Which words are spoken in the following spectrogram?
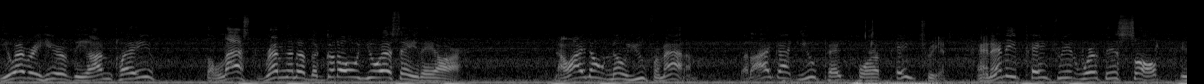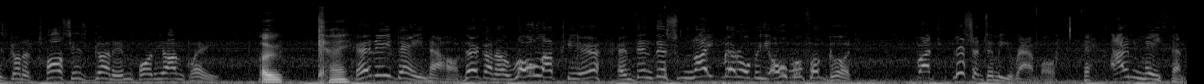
you ever hear of the Enclave? The last remnant of the good old USA they are. Now, I don't know you from Adam, but I got you pegged for a patriot. And any patriot worth his salt is gonna toss his gun in for the Enclave. Okay. Any day now, they're gonna roll up here, and then this nightmare will be over for good. But listen to me, Rambo. I'm Nathan.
